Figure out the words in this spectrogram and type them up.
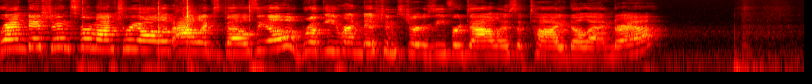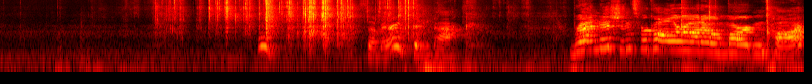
Renditions for Montreal of Alex Belzile. Rookie renditions jersey for Dallas of Ty Dellandrea. It's a very thin pack. Renditions for Colorado, Martin Kaut.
